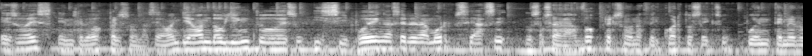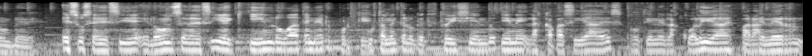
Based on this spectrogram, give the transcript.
Eso es entre dos personas. Se van llevando bien todo eso y si pueden hacer el amor, se hace, o sea, o sea las dos personas del cuarto sexo pueden tener un bebé. Eso se decide, el 11 decide quién lo va a tener porque justamente lo que te estoy diciendo tiene las capacidades o tiene las cualidades para tener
